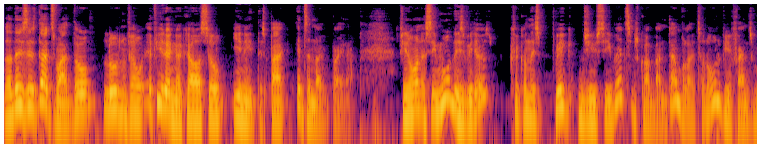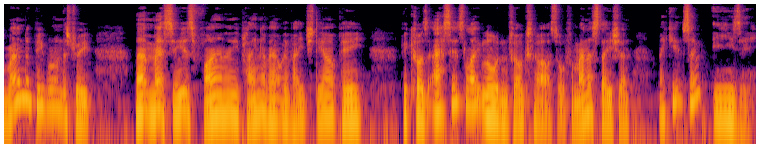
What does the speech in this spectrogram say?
So this is that's my thought. Lordenfel, if you're doing a castle, you need this pack. It's a no-brainer. If you want to see more of these videos, click on this big juicy red subscribe button down below. Tell all of your friends, random people on the street, that Messy is finally playing about with HDRP because assets like Lordenfel Castle for Mana Station make it so easy,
